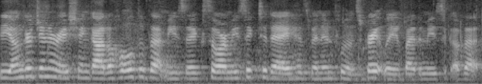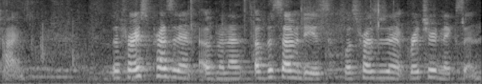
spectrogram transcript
The younger generation got a hold of that music, so our music today has been influenced greatly by the music of that time. The first president of the, of the 70s was President Richard Nixon.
